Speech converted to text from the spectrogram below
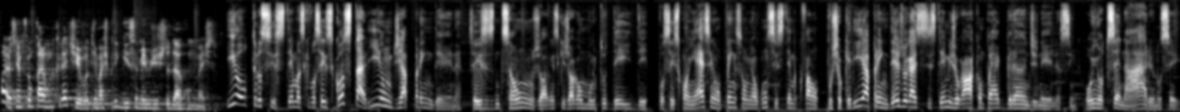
Olha, eu sempre fui um cara muito criativo, eu tenho mais preguiça mesmo de estudar como mestre. E outros sistemas que vocês gostariam de aprender, né? Vocês são jovens que jogam muito D&D. Vocês conhecem ou pensam em algum sistema que falam, puxa, eu queria aprender a jogar esse sistema e jogar uma campanha grande nele, assim. Ou em outro cenário, não sei.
